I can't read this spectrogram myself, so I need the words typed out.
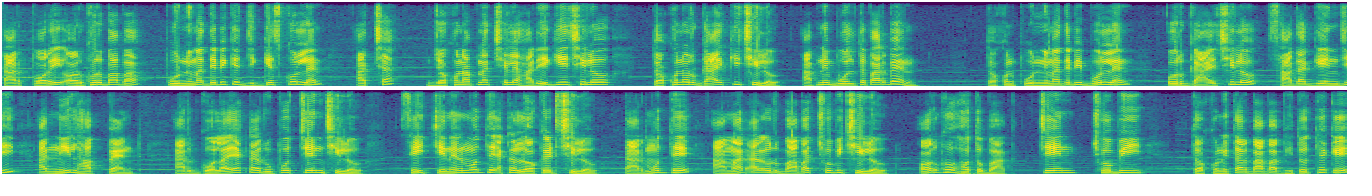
তারপরেই অর্ঘ্যর বাবা পূর্ণিমা দেবীকে জিজ্ঞেস করলেন আচ্ছা যখন আপনার ছেলে হারিয়ে গিয়েছিল, তখন ওর গায়ে কি ছিল? আপনি বলতে পারবেন? তখন পূর্ণিমা দেবী বললেন, ওর গায়ে ছিল সাদা গেঞ্জি আর নীল হাফ প্যান্ট, আর গলায় একটা রূপোর চেন ছিল। সেই চেনের মধ্যে একটা লকেট ছিল। তার মধ্যে আমার আর ওর বাবার ছবি ছিল। অর্ঘ্য হতবাক, চেন, ছবি। তখনই তার বাবা ভিতর থেকে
